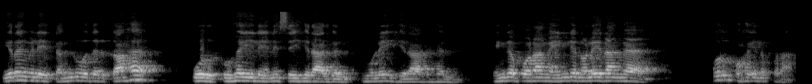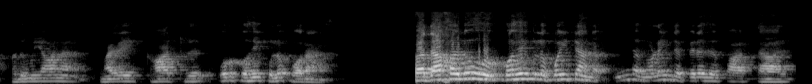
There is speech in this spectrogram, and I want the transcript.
இரவிலே தங்குவதற்காக ஒரு குகையில என்ன செய்கிறார்கள்? நுழைகிறார்கள். எங்க போறாங்க? எங்க நுழையிறாங்க ஒரு குகையில போறாங்க. கடுமையான மழை காற்று ஒரு குகைக்குள்ள போறாங்க. குகைக்குள்ள போயிட்டாங்க. உள்ள நுழைந்த பிறகு பார்த்தால்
